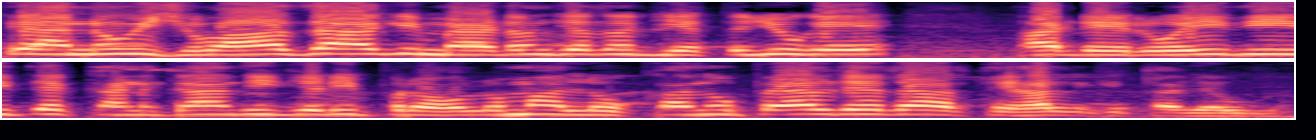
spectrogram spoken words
ਤੇ ਸਾਨੂੰ ਵਿਸ਼ਵਾਸ ਆ ਕਿ ਮੈਡਮ ਜਦੋਂ ਜਿੱਤ ਜੂਗੇ, ਸਾਡੇ ਰੋਈ ਦੀ ਤੇ ਕਣਕਾਂ ਦੀ ਜਿਹੜੀ ਪ੍ਰੋਬਲਮ ਆ, ਲੋਕਾਂ ਨੂੰ ਪਹਿਲ ਦੇ ਆਧਾਰ ਤੇ ਹੱਲ ਕੀਤਾ ਜਾਊਗਾ।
